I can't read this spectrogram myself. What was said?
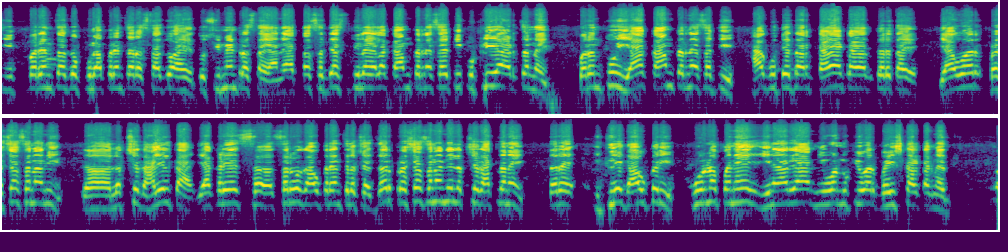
इथपर्यंतचा जो पुलापर्यंतचा रस्ता जो आहे तो सिमेंट रस्ता आहे. आणि आता सध्या स्थितीला याला काम करण्यासाठी कुठलीही अडचण नाही. परंतु या काम करण्यासाठी हा गुत्तेदार टाळाटाळा करत आहे. यावर प्रशासनाने लक्ष घालेल का? याकडे सर्व गावकऱ्यांचं लक्ष आहे. जर प्रशासनाने लक्ष घातलं नाही तर इथले गावकरी पूर्णपणे येणाऱ्या निवडणुकीवर बहिष्कार टाकण्यात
